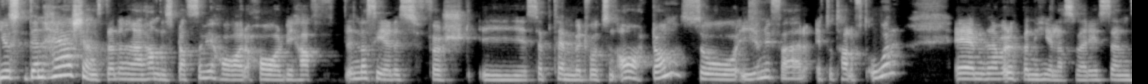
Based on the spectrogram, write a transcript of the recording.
Just den här tjänsten, den här handelsplatsen vi har, har vi haft den lanserades först i september 2018, så i ungefär ett och ett halvt år. Eh, den har varit öppen i hela Sverige sedan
